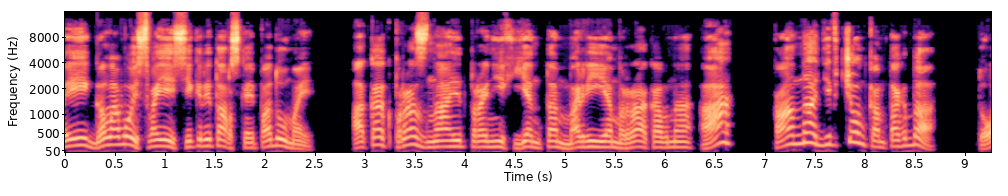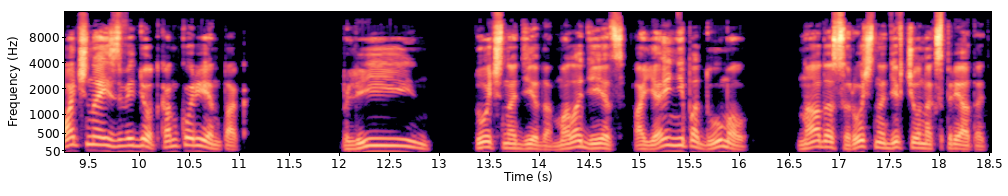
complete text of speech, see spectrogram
«Ты головой своей секретарской подумай, а как прознает про них ента Мария Мраковна, а? Она девчонкам тогда точно изведет конкуренток». «Блин, Точно, деда, молодец, а я и не подумал. Надо срочно девчонок спрятать.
